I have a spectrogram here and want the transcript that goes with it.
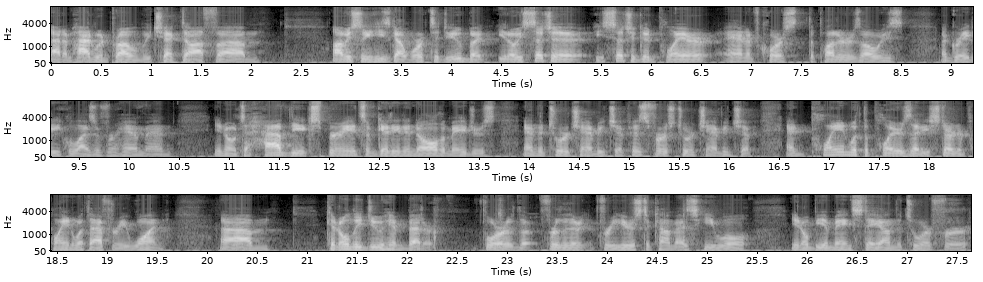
Adam Hadwin probably checked off. Um, obviously, he's got work to do, but you know, he's such a he's such a good player, and of course, the putter is always a great equalizer for him. And you know, to have the experience of getting into all the majors and the Tour Championship, his first Tour Championship, and playing with the players that he started playing with after he won, um, can only do him better for the for the for years to come, as he will you know, be a mainstay on the tour for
